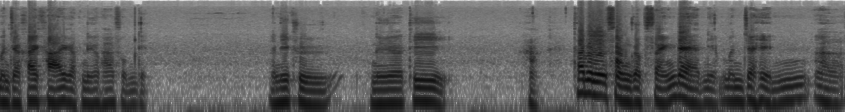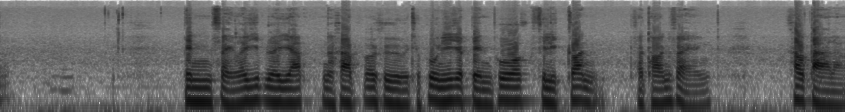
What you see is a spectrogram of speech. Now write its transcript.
มันจะคล้ายๆ กับเนื้อพระสมเด็จ อันนี้คือเนื้อที่หัก ถ้าเป็นส่งกับแสงแดดเนี่ย มันจะเห็นเเป็นแสงระยิบระยับนะครับ ก็คือจะพวกนี้จะเป็นพวกซิลิคอนสะท้อนแสงเข้าตาเรา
